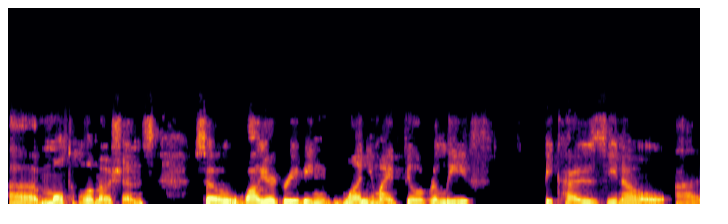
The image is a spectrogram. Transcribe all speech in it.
uh, multiple emotions. So while you're grieving one, you might feel relief because you know uh,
